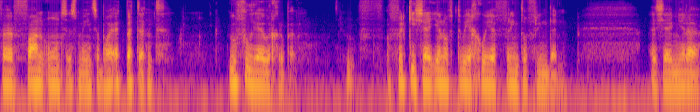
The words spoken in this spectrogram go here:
Vir van ons is mense baie uitputtend. Hoe voel jy oor groepe? Verkies jy een of twee goeie vriend of vriendin? is jy meer 'n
